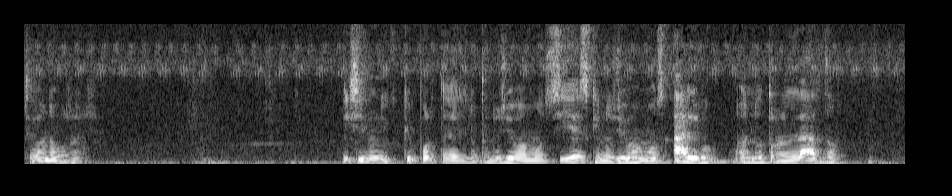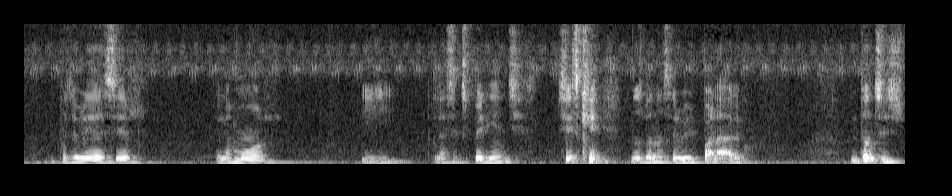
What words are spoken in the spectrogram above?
Se van a borrar. Y si lo único que importa es lo que nos llevamos, si es que nos llevamos algo al otro lado, pues debería de ser el amor, y las experiencias, si es que nos van a servir para algo. Entonces,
